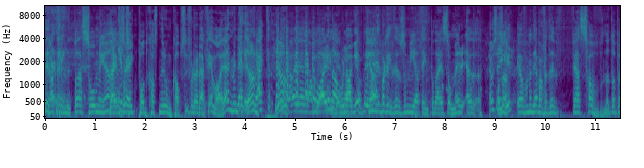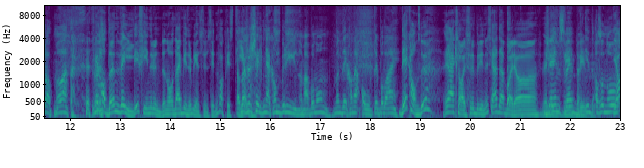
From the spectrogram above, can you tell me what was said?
Jeg har tenkt på deg så mye. Det er ikke så podkasten Romkapsel, for det var derfor jeg var her. Men det er helt Ja. greit. Ja. jeg men det var i nabolaget. Jeg bare tenkte så mye jeg har tenkt på deg i sommer. Jeg, men så hyggelig. ja, men det er bare fordi jeg, for jeg har savnet å prate med deg. Vi hadde en veldig fin runde nå. Det begynner å bli en stund siden, faktisk. Ja, det er så sjelden jeg kan bryne meg på noen, men det kan jeg alltid på deg. Det kan du. Jeg er klar for å brynes, jeg. Det er bare å eller, James Webb. altså Nå Ja.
